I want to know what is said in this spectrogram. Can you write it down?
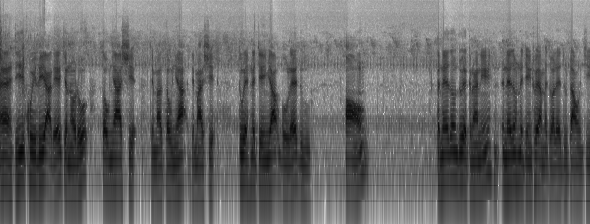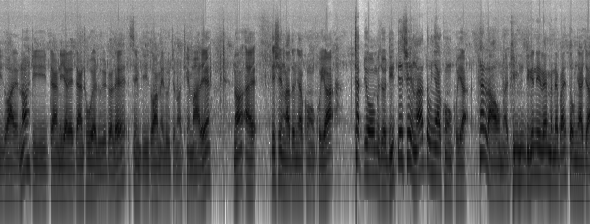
အဲဒီအခွေလေးရတယ်ကျွန်တော်တို့3ည8ဒီမှာ3ညဒီမှာ8သူ့ရဲ့နှစ်ကြိမ်မြောက်ကိုလည်းသူအောင် အနည်းဆုံးသူ့ရဲ့ grant နေအနည်းဆုံးနှစ်ကြိမ်ထွက်ရမယ်ဆိုတော့လည်းသူတောင်းကြည့်သွားတယ်เนาะဒီတန်းလေးရတဲ့တန်းထိုးရလူတွေအတွက်လည်းအဆင်ပြေသွားမယ်လို့ကျွန်တော်ထင်ပါတယ်เนาะအဲ18539ခွန်အခွေကထပ်ပြောမှဆိုဒီ18539ခွန်အခွေကထပ်လာအောင်မယ်ဒီဒီကနေ့လည်းမနေ့ပိုင်း3ညကြာ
